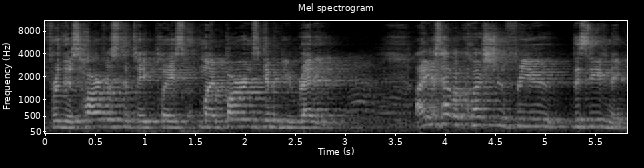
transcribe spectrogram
for this harvest to take place. My barn's going to be ready. I just have a question for you this evening.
